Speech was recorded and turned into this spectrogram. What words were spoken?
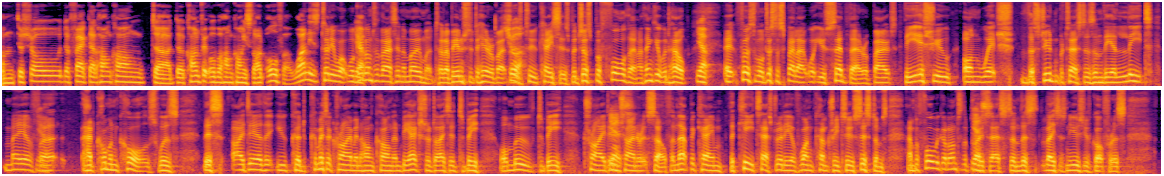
um, to show the fact that Hong Kong, uh, the conflict over Hong Kong is not over. One is. Tell you what, we'll yeah. get onto that in a moment, and I'd be interested to hear about sure. those two cases. But just before then, I think it would help. Yeah. Uh, first of all, just to spell out what you said there about the issue on which the student protesters and the elite may have. Yeah. Had common cause was this idea that you could commit a crime in Hong Kong and be extradited to be or moved to be tried in yes. China itself. And that became the key test, really, of one country, two systems. And before we got onto the protests yes. and this latest news you've got for us,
